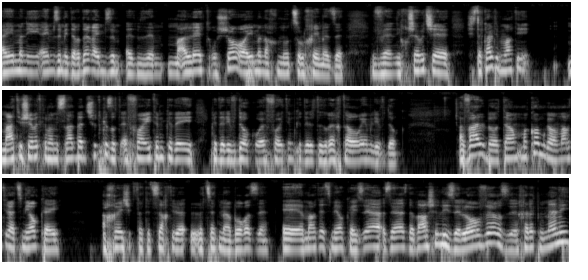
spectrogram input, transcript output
האם, אני, האם זה מידרדר, האם זה, זה מעלה את ראשו, או האם אנחנו צולחים את זה. ואני חושבת שהסתכלתי ואמרתי, מה את יושבת כאן במשרד באדישות כזאת, איפה הייתם כדי, כדי לבדוק, או איפה הייתם כדי לתדרך את ההורים לבדוק. אבל באותה מקום גם אמרתי לעצמי, אוקיי, אחרי שקצת הצלחתי לצאת מהבור הזה, אה, אמרתי לעצמי אוקיי זה, זה הדבר שלי, זה לא עובר, זה חלק ממני,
